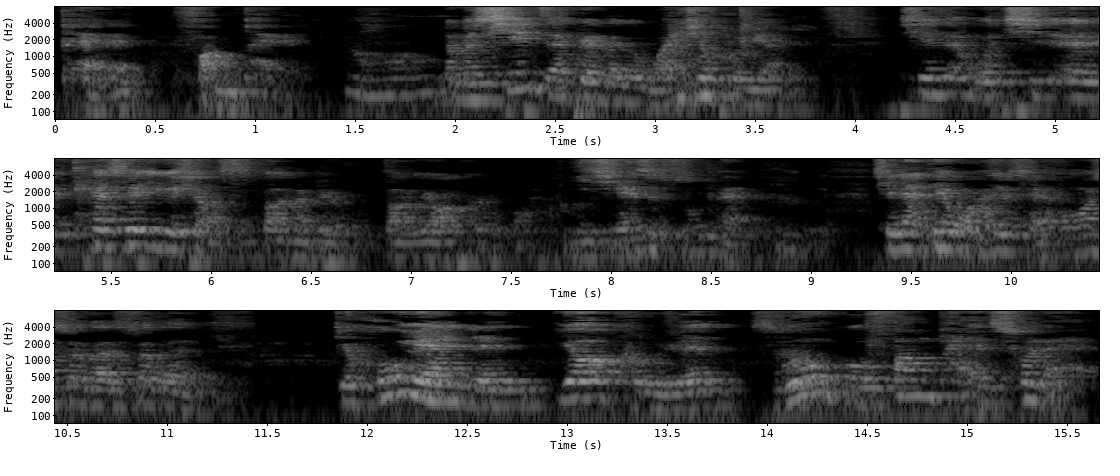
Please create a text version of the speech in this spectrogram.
牌放牌。哦那么现在跟那个完全不一样。现在我骑呃开车一个小时到那边到腰口以前是租牌。前两天我还去采访，我说的说的，就湖源人、腰口人，如果方牌出来，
